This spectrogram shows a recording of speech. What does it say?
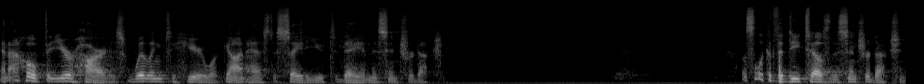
And I hope that your heart is willing to hear what God has to say to you today in this introduction. Let's look at the details of this introduction.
